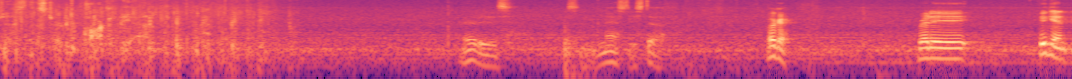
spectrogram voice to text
Just to start to pocket, yeah. That is some nasty stuff. Okay, ready, begin.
